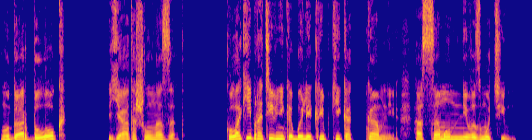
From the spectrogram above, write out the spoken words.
удар, блок я отошел назад. Кулаки противника были крепки, как камни, а сам он невозмутим.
